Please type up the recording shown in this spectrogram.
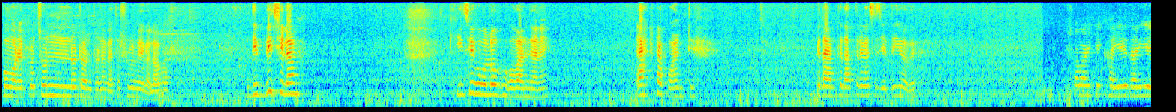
কোমরে প্রচণ্ড টনটনে ব্যথা শুরু হয়ে গেল আবার। দিব্যি ছিলাম। কী যে হলো ভগবান জানে। একটা পয়েন্টে। কেদারকে ডাক্তারের কাছে যেতেই হবে। সবাইকে খাইয়ে দাইয়ে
